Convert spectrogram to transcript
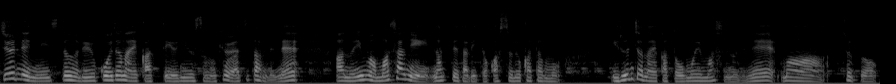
10年に一度の流行じゃないかっていうニュースも今日やってたんでねあの今まさになってたりとかする方もいるんじゃないかと思いますのでねまあちょっと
